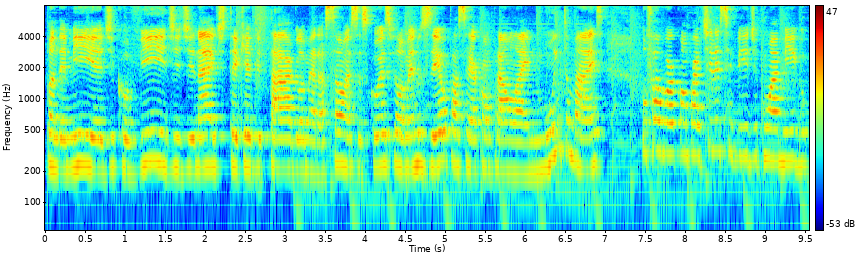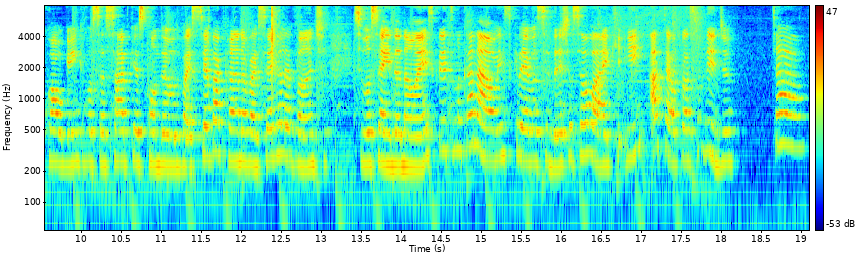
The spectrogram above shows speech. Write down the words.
pandemia, de covid, de, né, de ter que evitar aglomeração, essas coisas, pelo menos eu passei a comprar online muito mais, por favor, compartilhe esse vídeo com um amigo, com alguém que você sabe que esse conteúdo vai ser bacana, vai ser relevante. Se você ainda não é inscrito no canal, inscreva-se, deixa seu like e até o próximo vídeo. Tchau!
